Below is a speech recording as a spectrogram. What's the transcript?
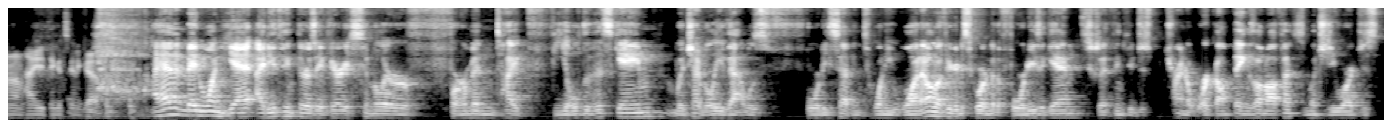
on how you think it's going to go? I haven't made one yet. I do think there's a very similar Furman type feel to this game, which I believe that was 47-21. I don't know if you're going to score into the 40s again, because I think you're just trying to work on things on offense as much as you are just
